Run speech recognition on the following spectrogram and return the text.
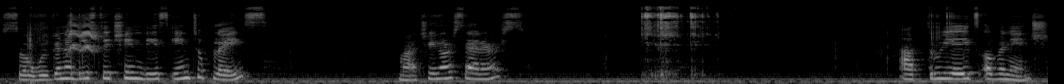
So we're gonna be stitching this into place, matching our centers at 3 eighths of an inch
